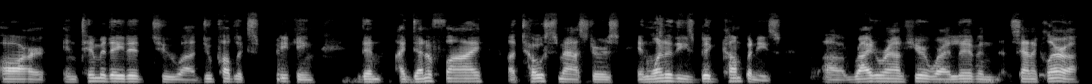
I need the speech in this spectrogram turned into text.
are intimidated to uh, do public speaking, then identify a Toastmasters in one of these big companies. Uh, right around here where I live in Santa Clara,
